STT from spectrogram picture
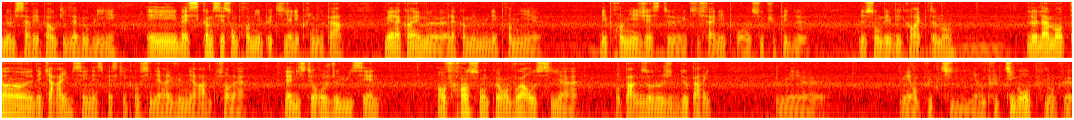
ne le savaient pas ou qui l'avaient oublié. Et ben, comme c'est son premier petit, elle est primipare, mais elle a quand même, euh, elle a quand même eu les premiers, euh, les premiers gestes euh, qu'il fallait pour s'occuper de, de son bébé correctement. Le lamentin des Caraïbes, c'est une espèce qui est considérée vulnérable sur la, la liste rouge de l'UICN. En France, on peut en voir aussi à, au parc zoologique de Paris mais, euh, mais en, plus petit, un plus petit groupe, donc euh,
